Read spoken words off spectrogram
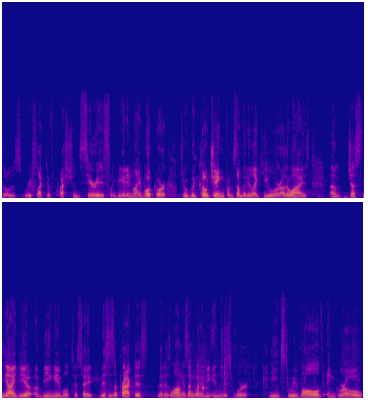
those reflective questions seriously, be it in my book or through good coaching from somebody like you or otherwise. Um, just the idea of being able to say, this is a practice that as long as I'm going to be in this work, needs to evolve and grow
